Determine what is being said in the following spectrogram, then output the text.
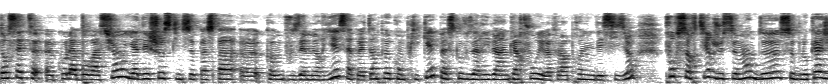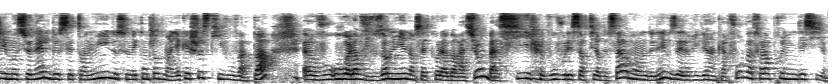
dans cette euh, collaboration, il y a des choses qui ne se passent pas euh, comme vous aimeriez. Ça peut être un peu compliqué parce que vous arrivez à un carrefour, il va falloir prendre une décision pour sortir justement de ce blocage émotionnel, de cet ennui, de ce mécontentement. Il y a quelque chose qui ne vous va pas ou alors vous vous ennuyez dans cette collaboration. Bah, si vous voulez sortir de ça, à un moment donné, vous arrivez à un carrefour, il va falloir prendre une décision.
